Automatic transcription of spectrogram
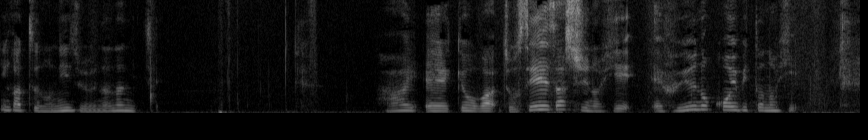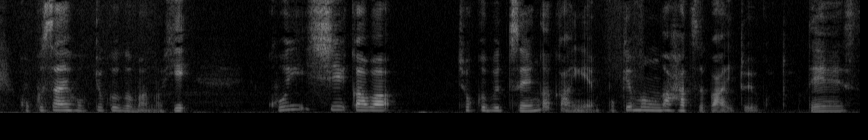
？2月の27日。はい、えー、今日は女性雑誌の日、えー、冬の恋人の日。国際北極熊の日。小石川植物園が開園。ポケモンが発売ということです。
